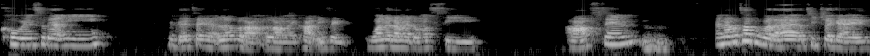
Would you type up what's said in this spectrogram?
coincidentally, I'm gonna tell you, I love a lot, a lot of my colleagues. Like one of them I don't see often, hmm and I'll talk about our teacher guys.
